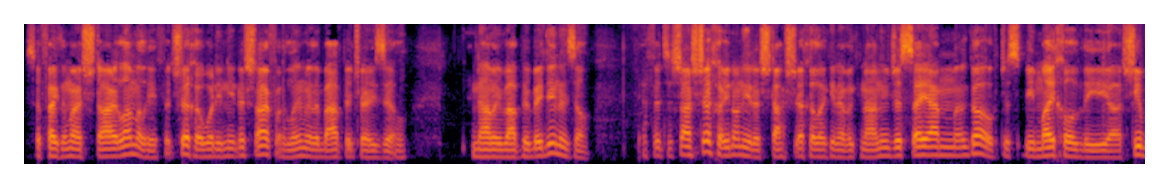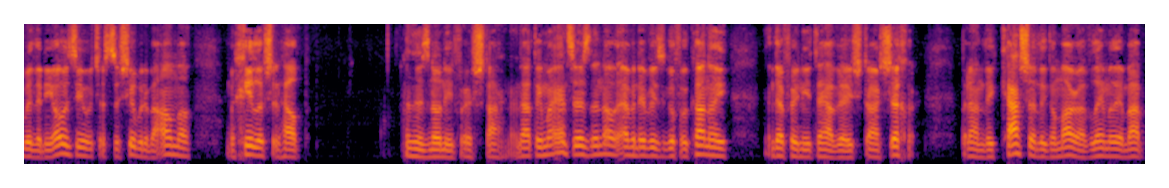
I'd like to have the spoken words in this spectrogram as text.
So, in fact, the Gemara Shtar Lamali, if it's Shechar, what do you need a Shtar for? Limi the Bapi Zil, Nami Bapi Bedin Zil. If it's a shashricha, you don't need a shashricha like you have a kanani. Just say I'm um, go. Just be Michael the uh, shiba that he owes you, which is the shiba of Alma. Mechila should help, and there's no need for a star. And I think my answer is that no, Evan is good for and therefore you need to have a shecher. But on the kasha the Gemara of lemeli about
